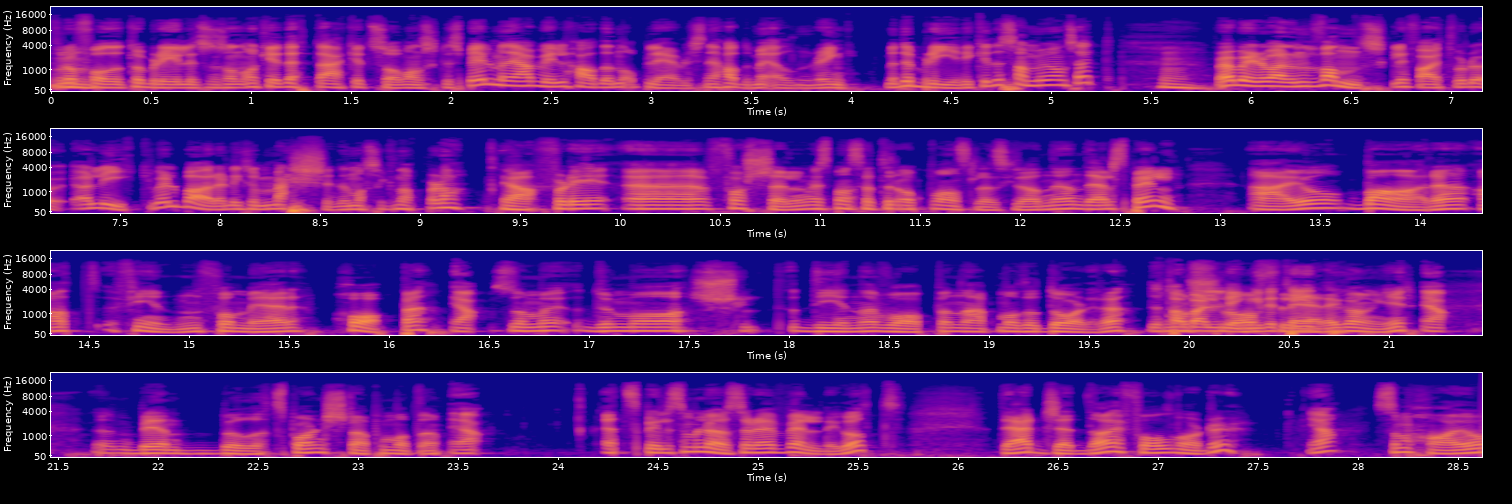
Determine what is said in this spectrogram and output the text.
For Mm. å få det til å bli liksom sånn Ok, dette er ikke et så vanskelig spill, men jeg vil ha den opplevelsen jeg hadde med Elden Ring. Men det blir ikke det samme uansett. Mm. For Da blir det bare en vanskelig fight hvor du allikevel bare liksom masher en masse knapper. da Ja, fordi eh, forskjellen hvis man setter opp vanskelighetsgraden i en del spill, er jo bare at fienden får mer HP. Ja. Så du må, du må dine våpen er på en måte dårligere. Det du må slå flere tid. ganger. Ja. Blir en bullet sponge, da, på en måte. Ja. Et spill som løser det veldig godt, det er Jedi Fallen Order. Ja. Som har jo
